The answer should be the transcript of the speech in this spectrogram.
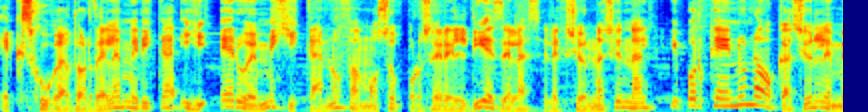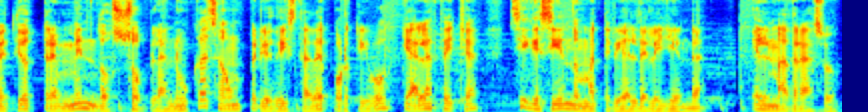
exjugador del América y héroe mexicano famoso por ser el 10 de la selección nacional y porque en una ocasión le metió tremendo soplanucas a un periodista deportivo que a la fecha sigue siendo material de leyenda, el madrazo.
